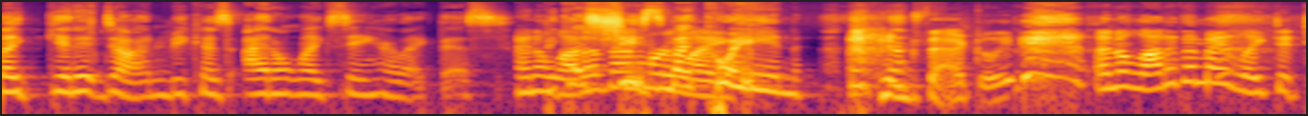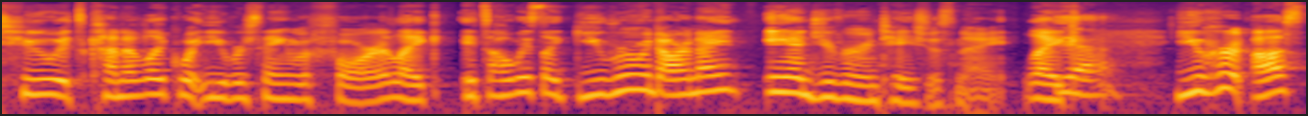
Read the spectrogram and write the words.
Like get it done because I don't like seeing her like this. And a lot of them she's were my like- queen. exactly. And a lot of them I liked it too. It's kind of like what you were saying before. Like it's always like you ruined our night and you ruined Tayshia's night. Like Yeah. you hurt us,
